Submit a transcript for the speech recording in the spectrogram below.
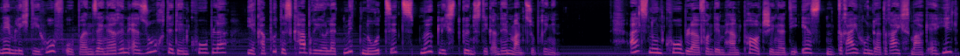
Nämlich die Hofopernsängerin ersuchte den Kobler, ihr kaputtes Cabriolet mit Notsitz möglichst günstig an den Mann zu bringen. Als nun Kobler von dem Herrn Portschinger die ersten 300 Reichsmark erhielt,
